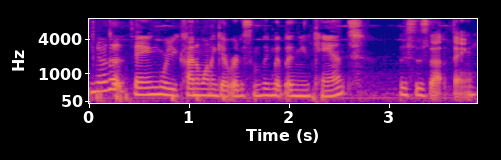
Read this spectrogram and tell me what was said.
You know that thing where you kind of want to get rid of something but then you can't? This is that thing.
